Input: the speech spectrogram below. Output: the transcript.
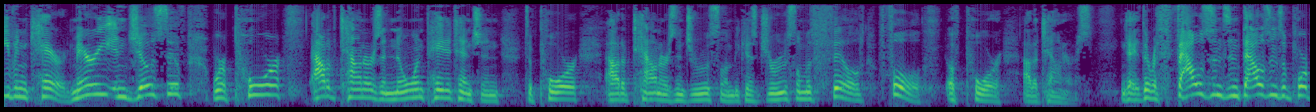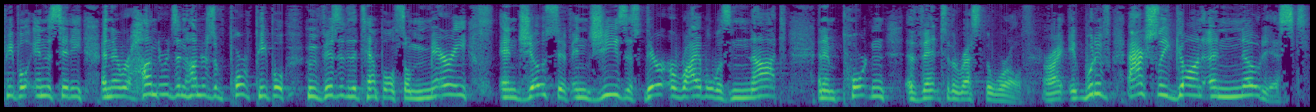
even cared. Mary and Joseph were poor out of towners, and no one paid attention to poor out of towners in Jerusalem because Jerusalem was filled full of poor out of towners. Okay, there were thousands and thousands of poor people in the city, and there were hundreds and hundreds of poor people who visited the temple. So Mary and Joseph and Jesus, their arrival was not an important event to the rest of the world. All right, it would have actually gone unnoticed,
